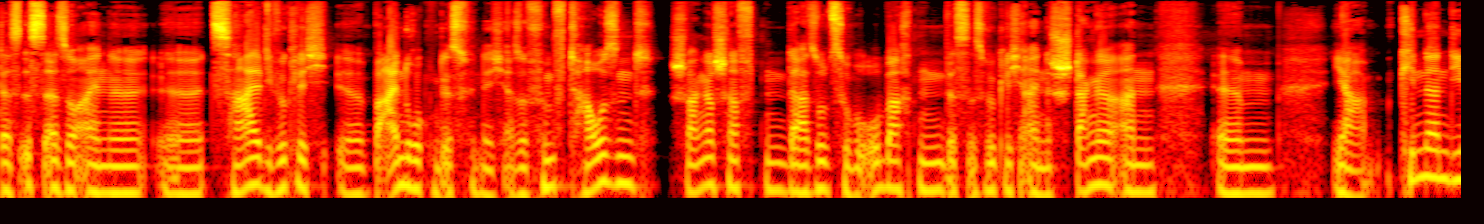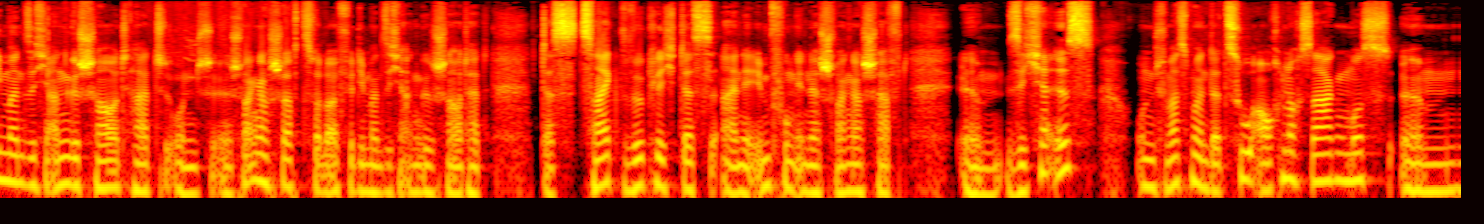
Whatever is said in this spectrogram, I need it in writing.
Das ist also eine äh, Zahl, die wirklich äh, beeindruckend ist, finde ich. Also 5000 Schwangerschaften da so zu beobachten, das ist wirklich eine Stange an ähm, ja, Kindern, die man sich angeschaut hat und äh, Schwangerschaftsverläufe, die man sich angeschaut hat. Das zeigt wirklich, dass eine Impfung in der Schwangerschaft ähm, sicher ist. Und was man dazu auch noch sagen muss, ähm,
